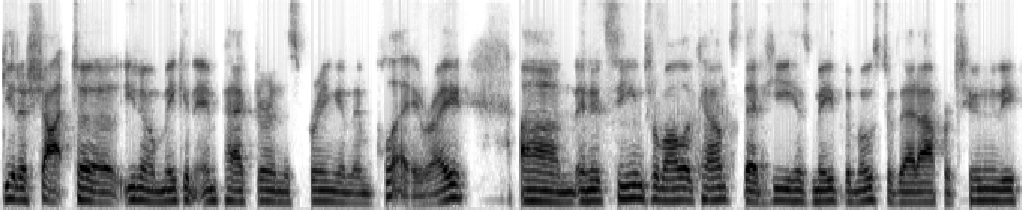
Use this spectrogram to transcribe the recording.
get a shot to you know make an impact during the spring and then play right. Um, and it seems from all accounts that he has made the most of that opportunity,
